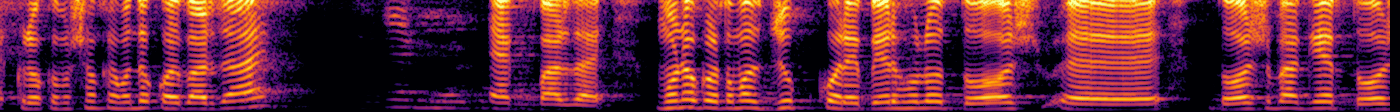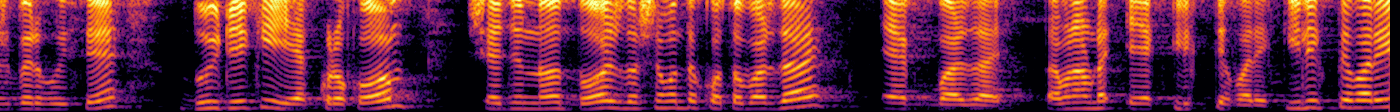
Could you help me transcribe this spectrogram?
একরকম সংখ্যার মধ্যে কয়বার যায়? একবার যায়। মনে করো তোমার যোগ করে বের হলো দশ দশ ভাগের দশ বের হয়েছে দুইটি কি একরকম? সেই জন্য দশ দশের মধ্যে কতবার যায়? একবার যায়। তার মানে আমরা এক লিখতে পারি। কি লিখতে পারি?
